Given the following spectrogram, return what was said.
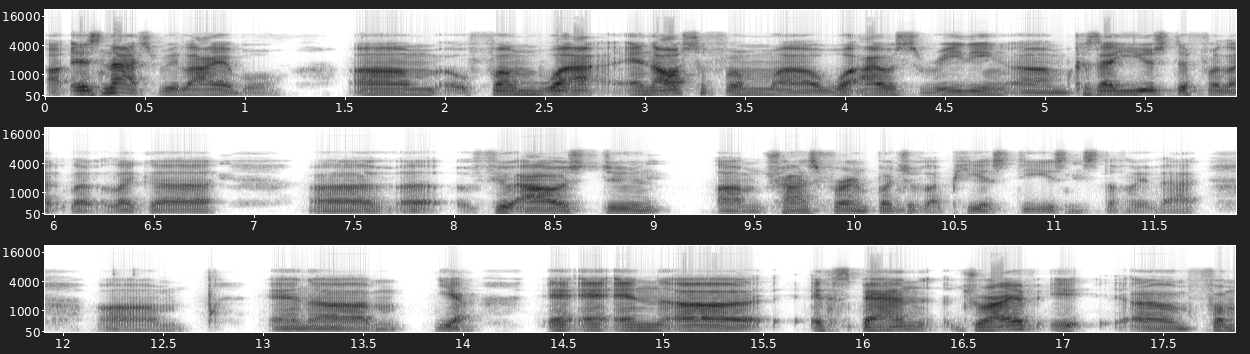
uh, it's not reliable. Um, from what I, and also from uh, what I was reading, um, because I used it for like like like a, a, a few hours doing um, transfer a bunch of like PSDs and stuff like that. Um, and um, yeah, and, and uh, expand drive it, um, from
